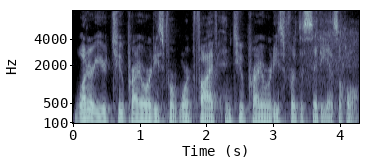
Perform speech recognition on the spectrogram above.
What are your two priorities for Ward 5 and two priorities for the city as a whole?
